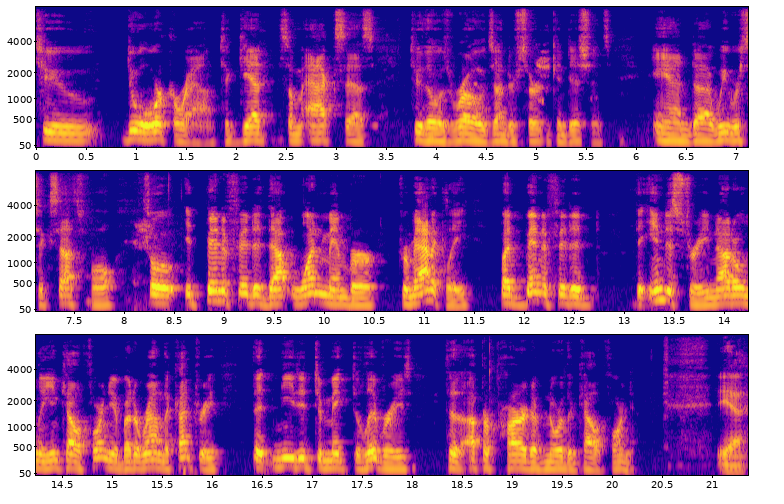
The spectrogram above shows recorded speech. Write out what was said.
to do a workaround to get some access to those roads under certain conditions. And uh, we were successful. So it benefited that one member dramatically, but benefited the industry, not only in California, but around the country that needed to make deliveries to the upper part of Northern California. Yeah,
